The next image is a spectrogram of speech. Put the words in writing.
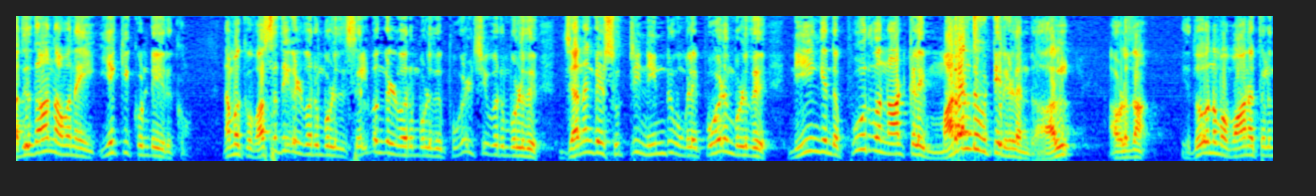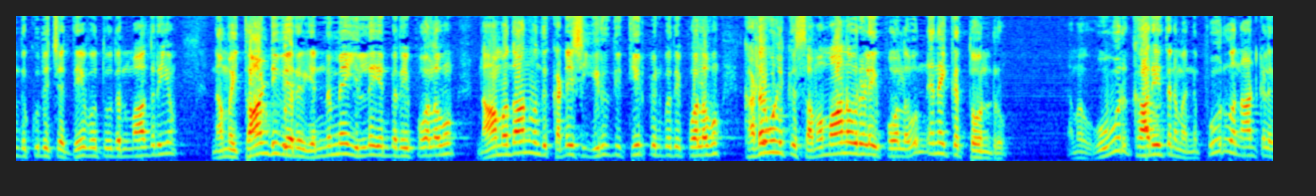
அதுதான் அவனை இயக்கிக் கொண்டே இருக்கும். நமக்கு வசதிகள் வரும் பொழுது செல்வங்கள் வரும் பொழுது புகழ்ச்சி வரும் பொழுது ஜனங்கள் சுற்றி நின்று உங்களை புகழும் பொழுது நீங்க இந்த பூர்வ நாட்களை மறந்து விட்டீர்கள் என்றால் அவ்வளவுதான். ஏதோ நம்ம வானத்திலிருந்து குதிச்ச தேவதூதன் மாதிரியும் நம்மை தாண்டி வேற என்னமே இல்லை என்பதை போலவும் நாம தான் வந்து கடைசி இறுதி தீர்ப்பு என்பதை போலவும் கடவுளுக்கு சமமானவர்களை போலவும் நினைக்க தோன்றும். நம்ம ஒவ்வொரு காரியத்தை நம்ம பூர்வ நாட்களை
